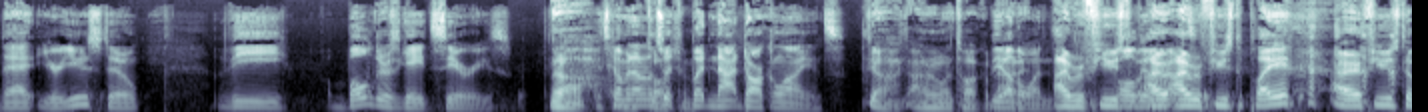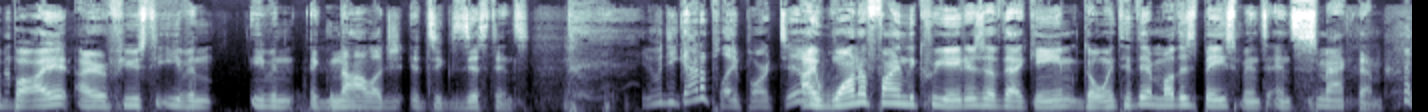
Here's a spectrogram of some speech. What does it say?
that you're used to, the Baldur's Gate series. Ugh, It's coming out on Switch, but not Dark Alliance. Ugh, I don't want to talk about The other it. ones. I refuse. To, I, I refuse to play it. I refuse to buy it. I refuse to even even acknowledge its existence. You got to play part two. I want to find the creators of that game, go into their mother's basements, and smack them.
